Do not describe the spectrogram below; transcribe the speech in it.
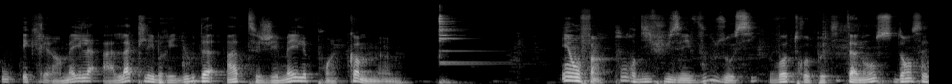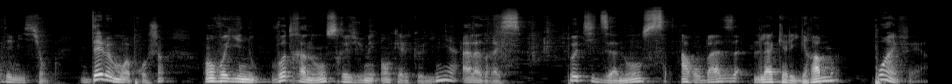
ou écrire un mail à laclébrioude@gmail.com. Et enfin, pour diffuser vous aussi votre petite annonce dans cette émission, dès le mois prochain, envoyez-nous votre annonce résumée en quelques lignes à l'adresse petitesannonces@lacalligramme.fr.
